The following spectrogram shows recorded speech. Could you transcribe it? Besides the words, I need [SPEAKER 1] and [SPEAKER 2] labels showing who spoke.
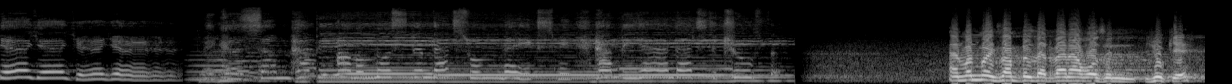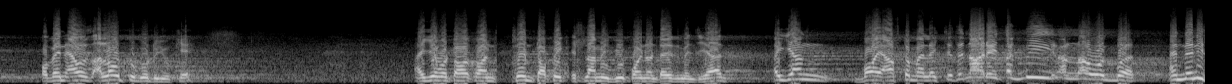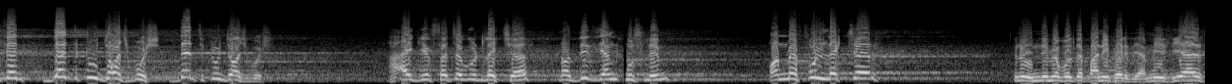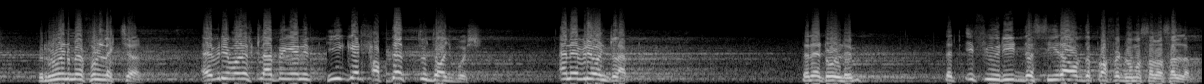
[SPEAKER 1] Yeah, yeah, yeah, yeah. Because I'm happy. I'm a Muslim, that's what makes me happy, and that's the truth.
[SPEAKER 2] And one more example that when I was in UK, or when I was allowed to go to UK, I gave a talk on same topic, Islamic viewpoint on terrorism and jihad. A young boy after my lecture said, Nare Takbir, Allahu Akbar. And then he said, death to George Bush, death to George Bush. I give such a good lecture. Now this young Muslim, on my full lecture, you know, Hindi me bolte pani pher diya. Means he has ruined my full lecture. Everyone is clapping and he gets up there to George Bush. And everyone clapped. Then I told him that if you read the seerah of the Prophet Muhammad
